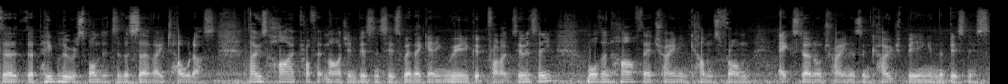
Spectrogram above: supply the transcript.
the, the people who responded to the survey told us, those high profit margin businesses where they're getting really good productivity, more than half their training comes from external trainers and coach being in the business.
